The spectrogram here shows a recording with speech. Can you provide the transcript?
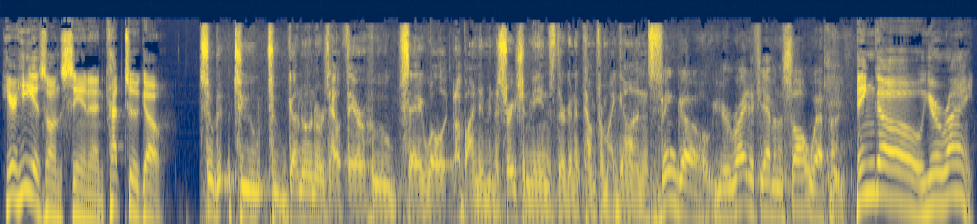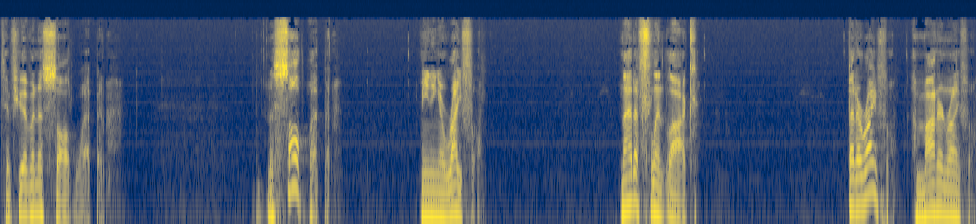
Here he is on CNN. Cut to go. So, to, to, to, gun owners out there who say, well, a Biden administration means they're going to come for my guns. Bingo. You're right if you have an assault weapon. Bingo. You're right if you have an assault weapon. An assault weapon, meaning a rifle not a flintlock, but a rifle, a modern rifle.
